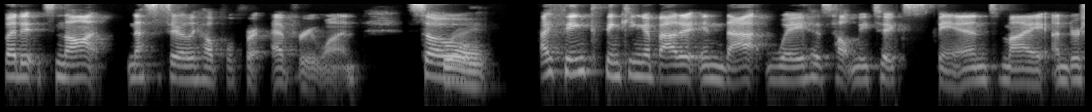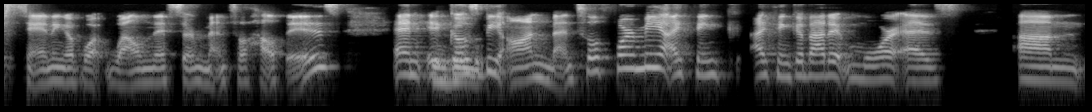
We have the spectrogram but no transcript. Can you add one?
but it's not necessarily helpful for everyone so right. i think thinking about it in that way has helped me to expand my understanding of what wellness or mental health is and it mm-hmm. goes beyond mental for me i think i think about it more as um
